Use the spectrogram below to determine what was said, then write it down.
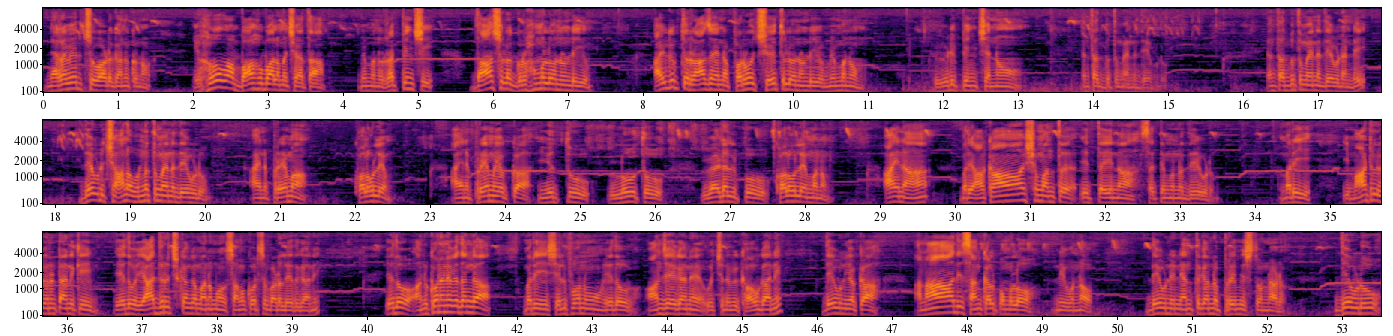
నెరవేర్చువాడు గనుకను యహోవా బాహుబలము చేత మిమ్మల్ని రప్పించి దాసుల గృహములో నుండి ఐగుప్తు రాజు అయిన ఫరో చేతిలో నుండి మిమ్మను విడిపించను. ఎంత అద్భుతమైన దేవుడు. ఎంత అద్భుతమైన దేవుడు అండి దేవుడు చాలా ఉన్నతమైన దేవుడు. ఆయన ప్రేమ కొలవలేం. ఆయన ప్రేమ యొక్క ఎత్తు లోతు వెడల్పు కొలవలేం మనం ఆయన మరి ఆకాశం అంత ఎత్తైన సత్యమున్న దేవుడు. మరి ఈ మాటలు వినటానికి ఏదో యాదృచ్ఛికంగా మనము సమకూర్చబడలేదు కానీ ఏదో అనుకోనని విధంగా మరి సెల్ ఫోను ఏదో ఆన్ చేయగానే వచ్చినవి కావు కానీ దేవుని యొక్క అనాది సంకల్పములో నీవు ఉన్నావు దేవుడు నిన్ను ఎంతగానో ప్రేమిస్తున్నాడు. దేవుడు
